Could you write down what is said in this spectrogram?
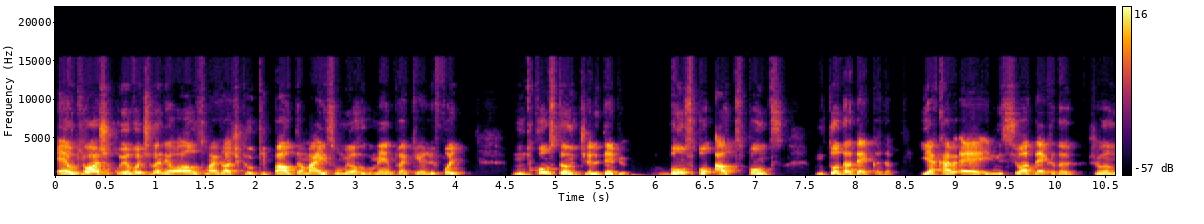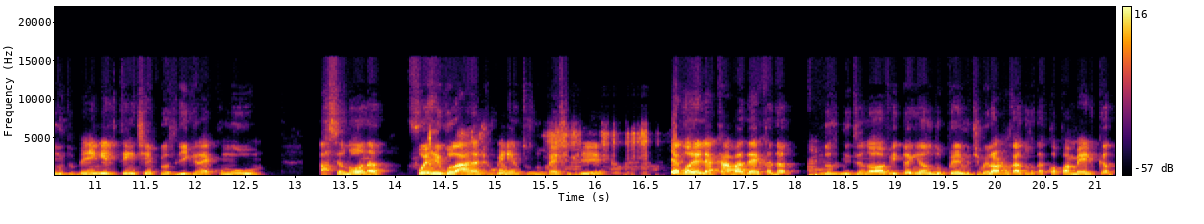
É o que eu acho. Eu vou de Daniel Alves, mas eu acho que o que pauta mais o meu argumento é que ele foi muito constante. Ele teve bons altos pontos em toda a década. E aca- é, iniciou a década jogando muito bem. Ele tem a Champions League né, com o Barcelona, foi regular na Juventus, no PSG. E agora ele acaba a década, em 2019, ganhando o prêmio de melhor jogador da Copa América,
